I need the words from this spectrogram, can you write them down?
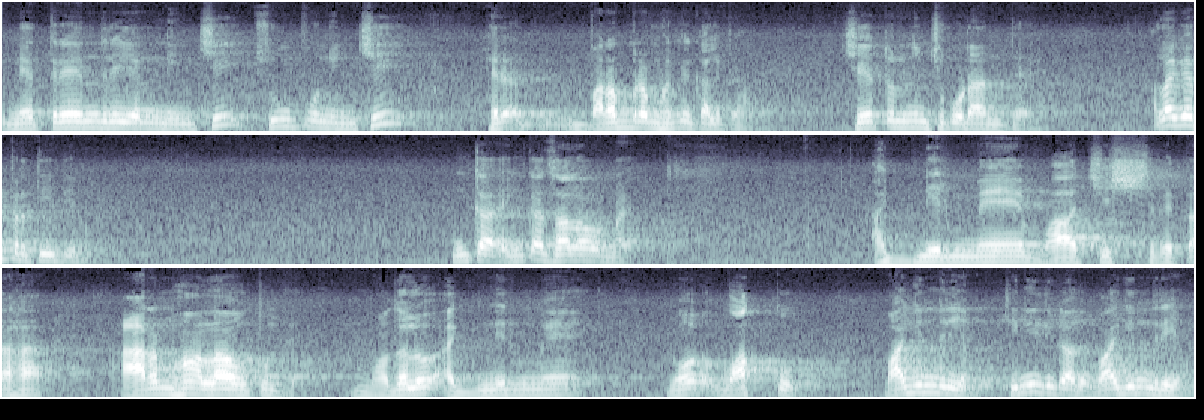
నేత్రేంద్రియం నుంచి చూపు నుంచి హిర పరబ్రహ్మకి కలిపాం. చేతుల నుంచి కూడా అంతే. అలాగే ప్రతిదినం. ఇంకా ఇంకా చాలా ఉన్నాయి. అగ్నిర్మే వాచిశ్రిత ఆరంభం అలా అవుతుంది. మొదలు అగ్నిర్మే నో వాక్కు వాగింద్రియం. తినేది కాదు వాగింద్రియం.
